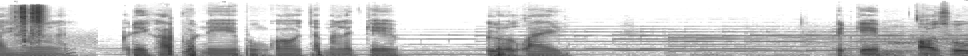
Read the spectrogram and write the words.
ายหาสวัสดีครับ วันนี้ผมก็จะมาเล่นเกมโหลดไลท์เป็นเกมต่อสู้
